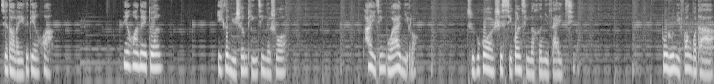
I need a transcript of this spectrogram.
接到了一个电话。电话那端，一个女生平静地说：“他已经不爱你了，只不过是习惯性的和你在一起。不如你放过他。”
